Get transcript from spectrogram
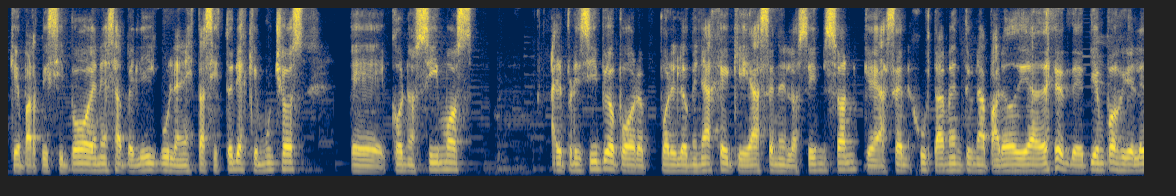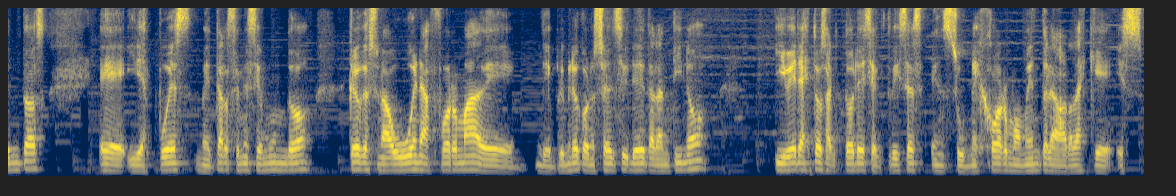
que participó en esa película, en estas historias que muchos eh, conocimos al principio por, por, el homenaje que hacen en Los Simpson, que hacen justamente una parodia de, de tiempos violentos, eh, y después meterse en ese mundo, creo que es una buena forma de, de, primero conocer el cine de Tarantino y ver a estos actores y actrices en su mejor momento. La verdad es que es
